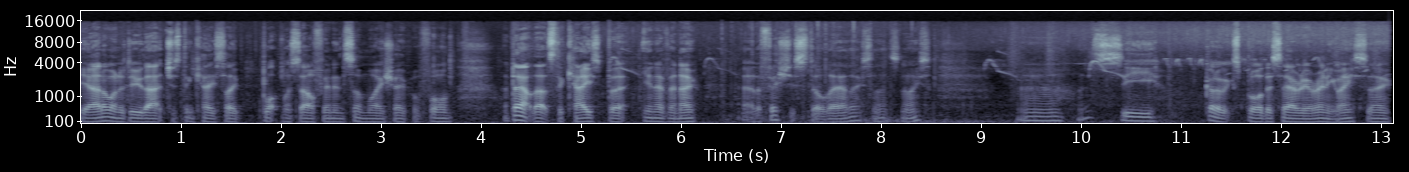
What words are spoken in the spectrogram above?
Yeah, I don't want to do that just in case I block myself in in some way, shape or form. I doubt that's the case, but you never know. Uh, the fish is still there, though, so that's nice. Uh, let's see. Got to explore this area anyway, so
